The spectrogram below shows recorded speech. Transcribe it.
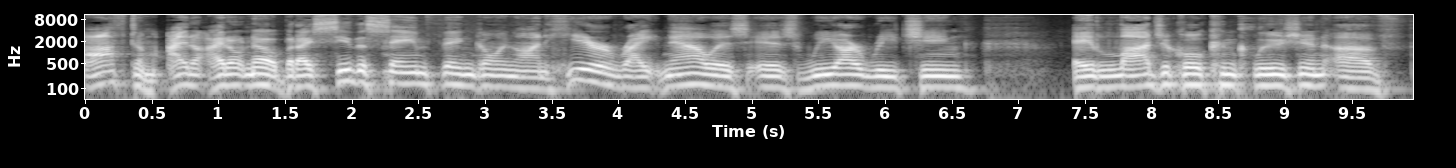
off them. I don't I don't know, but I see the same thing going on here right now is is we are reaching a logical conclusion of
